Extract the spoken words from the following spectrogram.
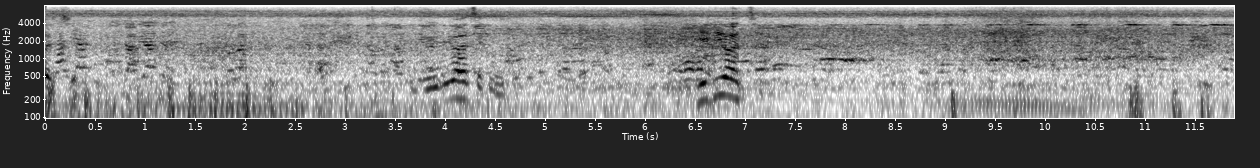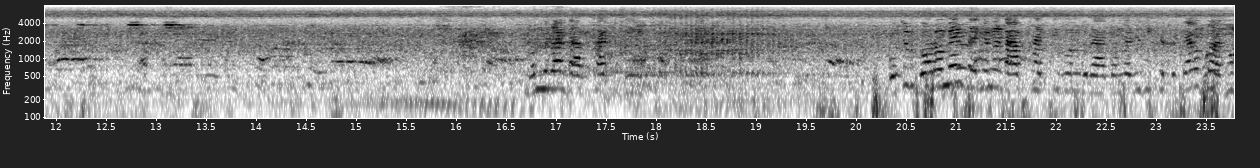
হচ্ছে। ভিডিও হচ্ছে কিন্তু। ভিডিও হচ্ছে। বন্ধুরা, ডাব খাচ্ছি। প্রচুর গরমে ডাব খাচ্ছি বন্ধুরা। তোমরা যদি খেতে চাও রাখো।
